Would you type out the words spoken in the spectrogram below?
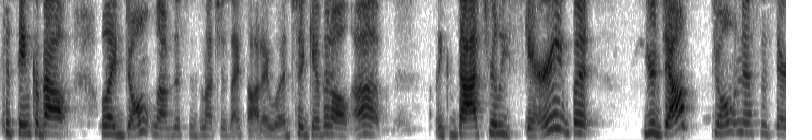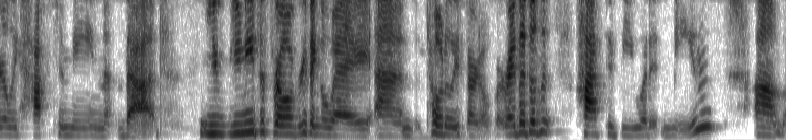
to think about well i don't love this as much as i thought i would to give it all up like that's really scary. But your doubts don't necessarily have to mean that you you need to throw everything away and totally start over right? That doesn't have to be what it means. Um,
